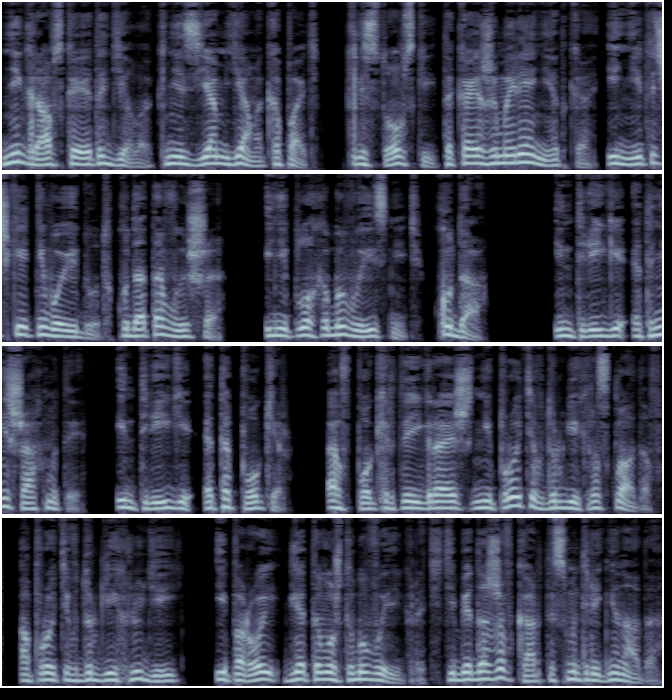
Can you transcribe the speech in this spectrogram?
Не графское это дело, князьям ямы копать. Крестовский такая же марионетка, и ниточки от него идут куда-то выше. И неплохо бы выяснить, куда. Интриги — это не шахматы. Интриги — это покер. А в покер ты играешь не против других раскладов, а против других людей. И порой для того, чтобы выиграть, тебе даже в карты смотреть не надо.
